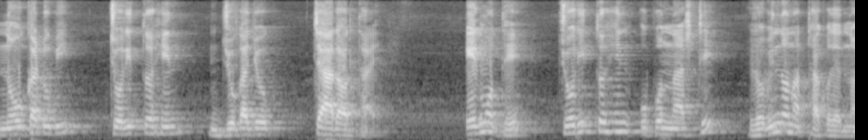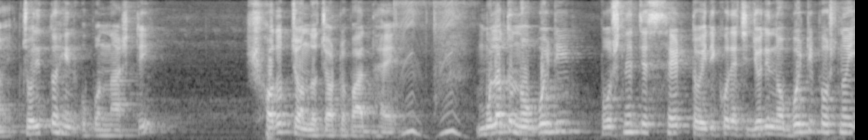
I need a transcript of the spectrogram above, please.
নৌকাডুবি, চরিত্রহীন, যোগাযোগ চার অধ্যায়। এর মধ্যে চরিত্রহীন উপন্যাসটি রবীন্দ্রনাথ ঠাকুরের নয়, চরিত্রহীন উপন্যাসটি শরৎচন্দ্র চট্টোপাধ্যায়ের। মূলত নব্বইটি প্রশ্নের যে সেট তৈরি করেছি, যদি নব্বইটি প্রশ্নই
